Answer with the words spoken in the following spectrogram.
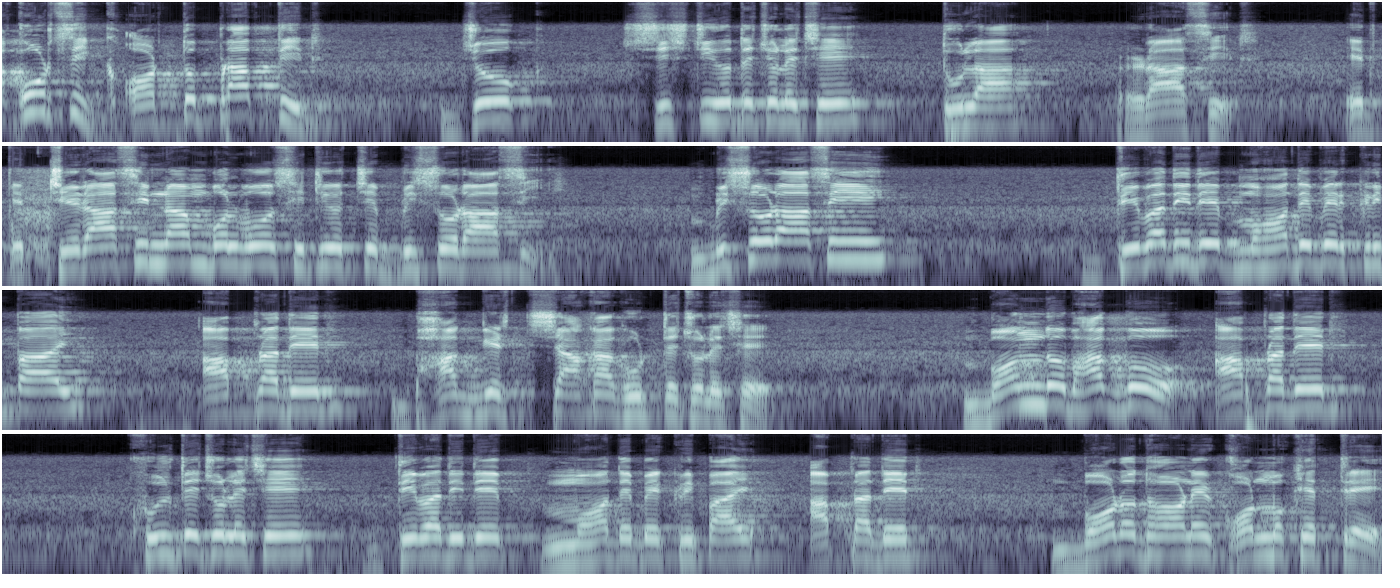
আকস্মিক অর্থপ্রাপ্তির যোগ সৃষ্টি হতে চলেছে তুলা রাশির। এর যে রাশির নাম বলব সেটি হচ্ছে বৃষ রাশি। বৃষ রাশি দেবাদিদেব মহাদেবের কৃপায় আপনাদের ভাগ্যের চাকা ঘুরতে চলেছে। বন্ধ ভাগ্য আপনাদের খুলতে চলেছে। দেবাদিদেব মহাদেবের কৃপায় আপনাদের বড় ধরনের কর্মক্ষেত্রে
